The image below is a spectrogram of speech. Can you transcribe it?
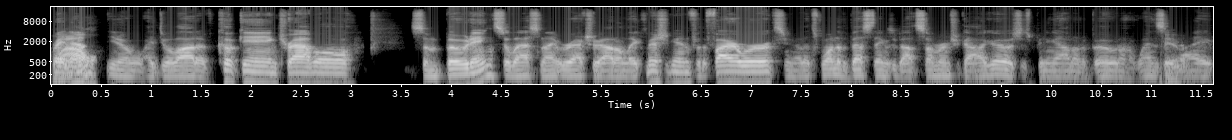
right Wow. now. You know, I do a lot of cooking, travel, some boating. So last night we were actually out on Lake Michigan for the fireworks. You know, that's one of the best things about summer in Chicago is just being out on a boat on a Wednesday Yeah. night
